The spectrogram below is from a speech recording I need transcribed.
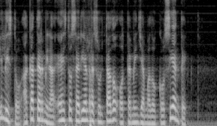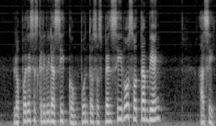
Y listo, acá termina. Esto sería el resultado o también llamado cociente. Lo puedes escribir así con puntos suspensivos o también así.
